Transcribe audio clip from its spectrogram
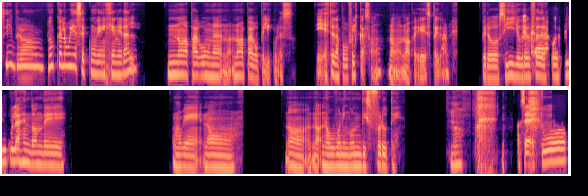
sí, pero nunca lo voy a hacer. Como que en general no apago una, no, no apago películas. Y este tampoco fue el caso, ¿no? No, no apagué Spider-Man. Pero sí, yo creo que fue de las pocas películas en donde como que no, no, no, no hubo ningún disfrute. No. O sea, estuvo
